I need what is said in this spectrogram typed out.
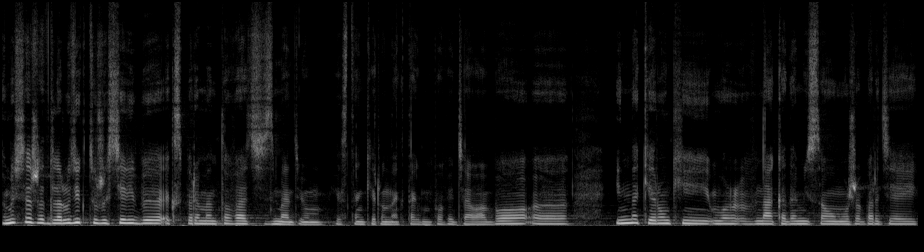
No myślę, że dla ludzi, którzy chcieliby eksperymentować z medium, jest ten kierunek, tak bym powiedziała, bo e, inne kierunki na akademii są może bardziej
